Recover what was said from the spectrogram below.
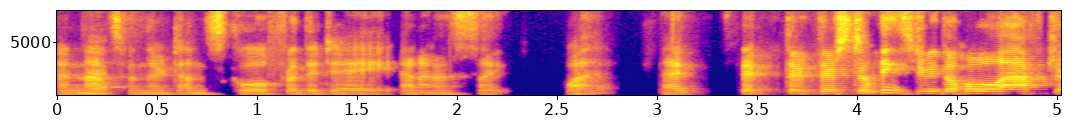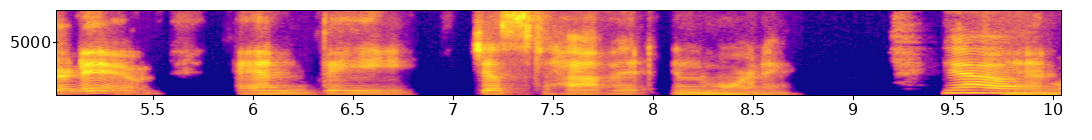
and yeah. that's when they're done school for the day. And I was like, what? That, there, there still needs to be the whole afternoon. And they just have it in the morning. Yeah, And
